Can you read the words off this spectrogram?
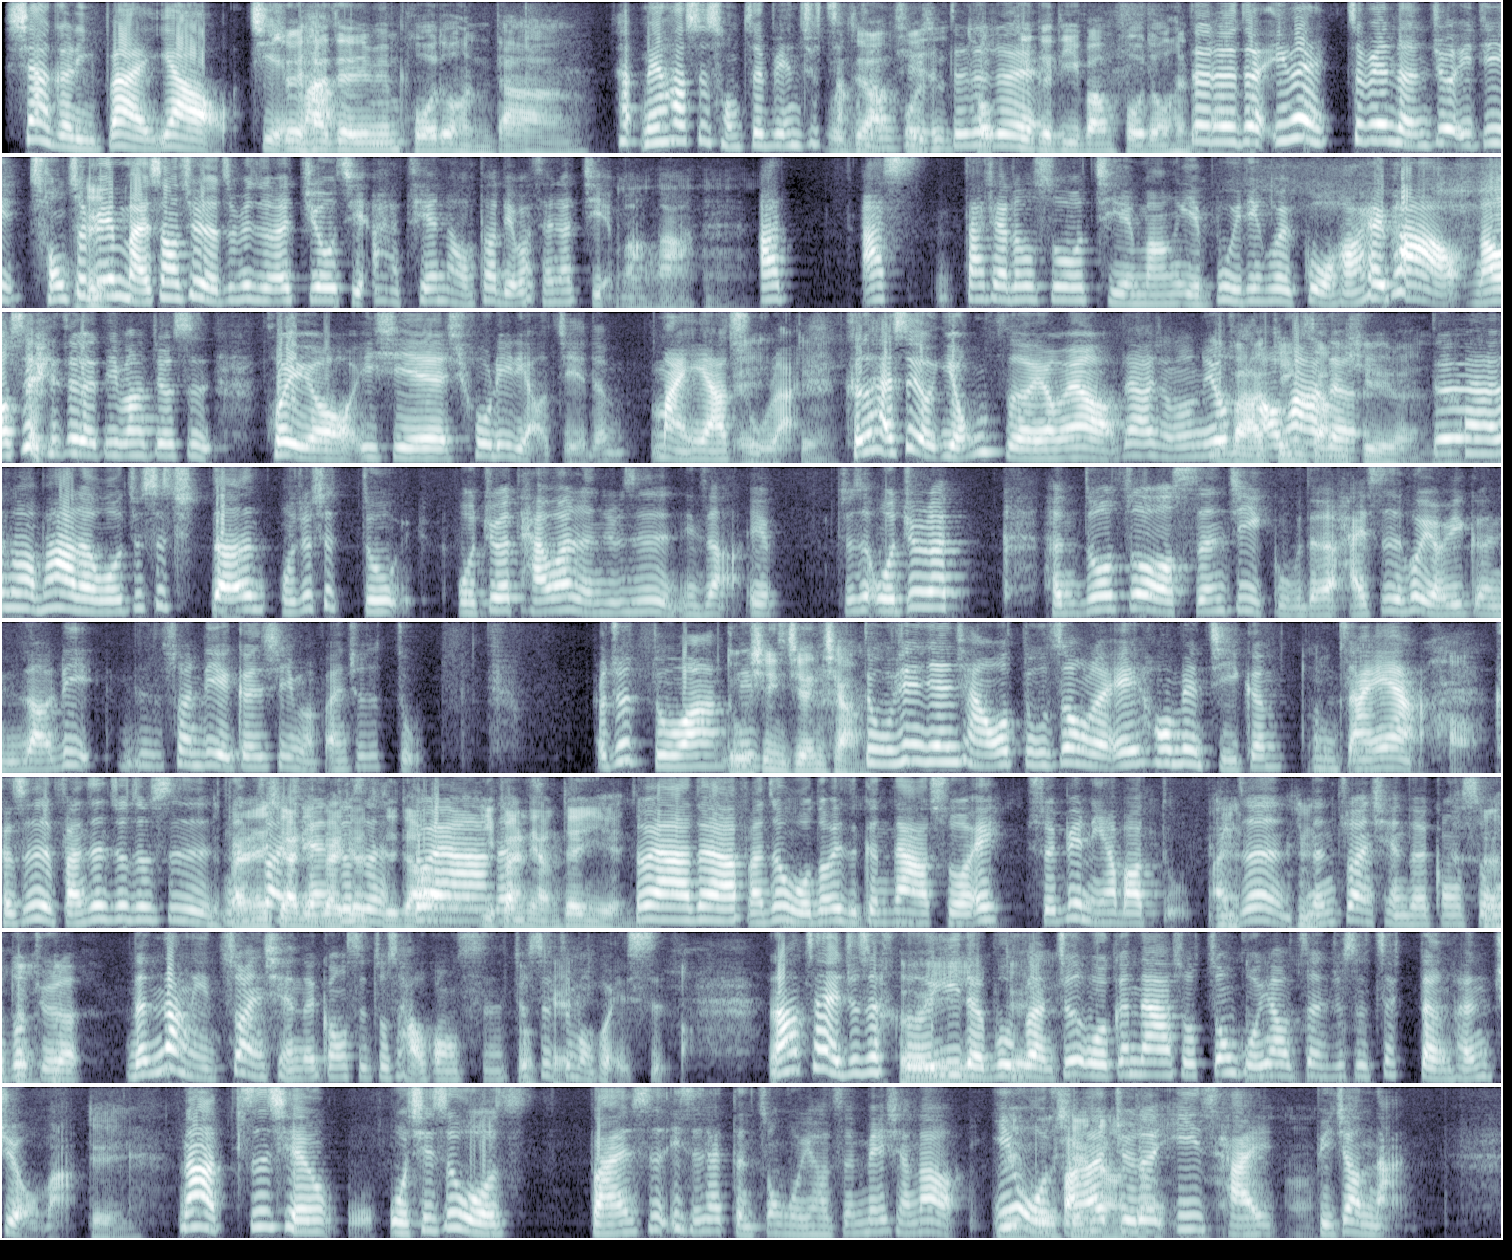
下个礼拜要解，所以它在那边波动很大啊。它没有，它是从这边就涨上去的，对对对，这个地方波动很大。对对对，因为这边人就已经从这边买上去了，这边就在纠结啊，天哪，我到底要不要参加解盲啊？啊啊，大家都说解盲也不一定会过，好害怕哦。然后所以这个地方就是会有一些获利了结的卖压出来，可是还是有勇者有没有？大家想说你有什么好怕的？对啊，有什么好怕的？我就是去等，我就是赌。我觉得台湾人就是你知道也。就是我觉得很多做生技股的还是会有一个你知道劣算劣根性嘛，反正就是赌，我就赌啊，赌性坚强，赌性坚强，我赌中了，哎、欸，后面几根不怎样，好，可是反正这就是能赚钱就是对啊，一翻两瞪眼，对啊对啊，反正我都一直跟大家说，哎、欸，随便你要不要赌，反正能赚钱的公司，我都觉得 能让你赚钱的公司都是好公司，就是这么回事。然后再来就是合一的部分，就是我跟大家说，中国药证就是在等很久嘛，对，那之前我其实我。本来是一直在等中国药证，没想到，因为我反而觉得医材比较难，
